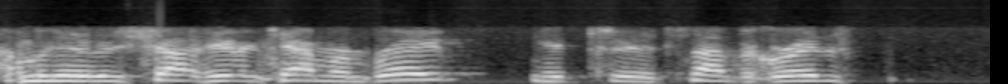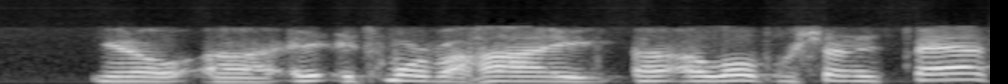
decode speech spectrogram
I'm going to give it a shot here in Cameron Brate. It's it's not the greatest, you know, uh, it, it's more of a high, uh, a low percentage pass,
